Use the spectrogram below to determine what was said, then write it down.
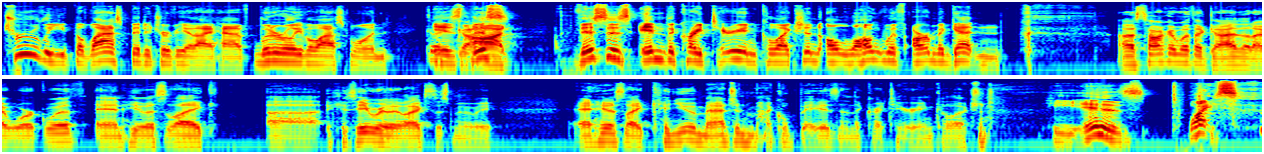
truly, the last bit of trivia that I have, literally the last one, Good is God. this. This is in the Criterion Collection along with Armageddon. I was talking with a guy that I work with, and he was like, because he really likes this movie, and he was like, "Can you imagine Michael Bay is in the Criterion Collection?" He is twice.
